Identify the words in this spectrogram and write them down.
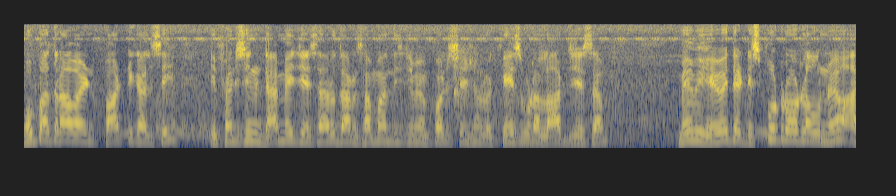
భూపతిరావు అండ్ పార్టీ కలిసి ఈ ఫెన్సింగ్ డ్యామేజ్ చేశారు. దానికి సంబంధించి మేము పోలీస్ స్టేషన్లో కేసు కూడా లాడ్జ్ చేశాం. మేము ఏవైతే డిస్ప్యూట్ రోడ్లో ఉన్నాయో ఆ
